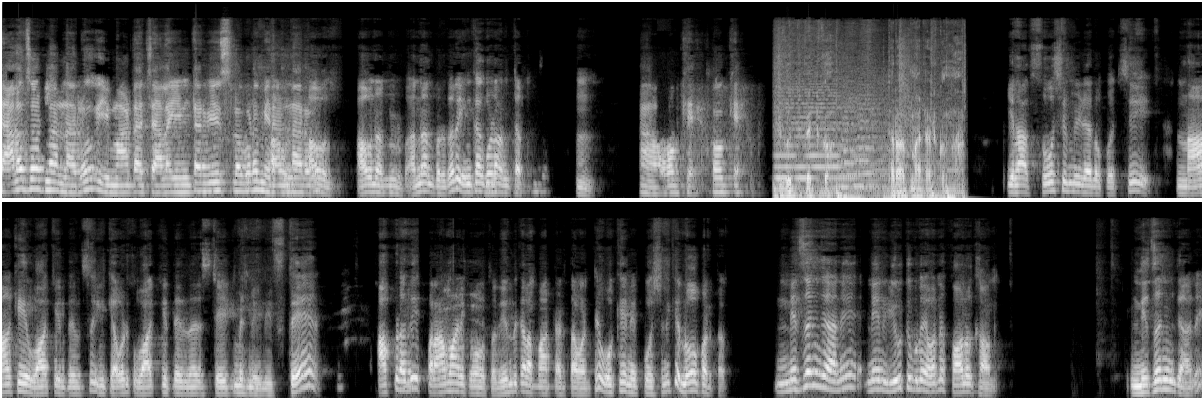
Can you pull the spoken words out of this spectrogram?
చాలా చోట్ల అన్నారు. ఈ మాట చాలా ఇంటర్వ్యూస్లో కూడా మీరు అన్నారు. అవును. అవును అన్నాను అన్నాను బ్రదర్ ఇంకా కూడా అంటాను. ఆ, ఓకే ఓకే. గుర్తుపెట్టుకో. తర్వాత మాట్లాడుకుందాం. ఇలా సోషల్ మీడియాలోకి వచ్చి నాకే వాక్యం తెలుసు ఇంకెవరికి వాక్యం తెలియదు అనే స్టేట్మెంట్ నేను ఇస్తే అప్పుడు అది ప్రామాణికం అవుతుంది ఎందుకు అలా మాట్లాడతావంటే ఓకే నీ క్వశ్చన్కి లోపడతాను నిజంగానే నేను యూట్యూబ్లో ఎవరిని ఫాలో కాను. నిజంగానే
